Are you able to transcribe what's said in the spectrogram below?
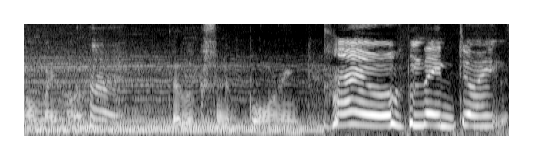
Oh my god. They look so boring. Oh, they don't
